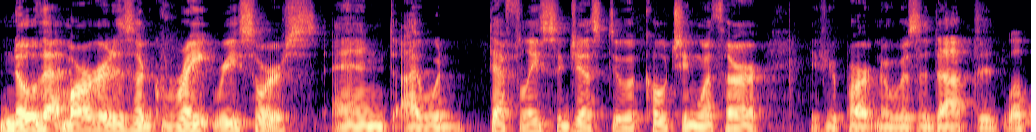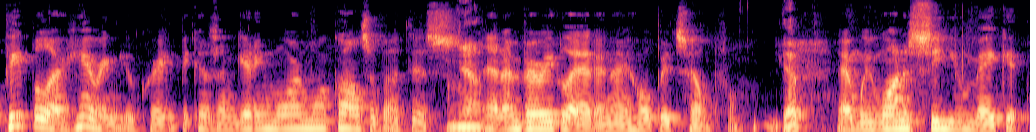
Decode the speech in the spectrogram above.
know that Margaret is a great resource and I would definitely suggest do a coaching with her if your partner was adopted. Well, people are hearing you, Craig, because I'm getting more and more calls about this. Yeah. And I'm very glad, and I hope it's helpful. Yep. And we want to see you make it.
